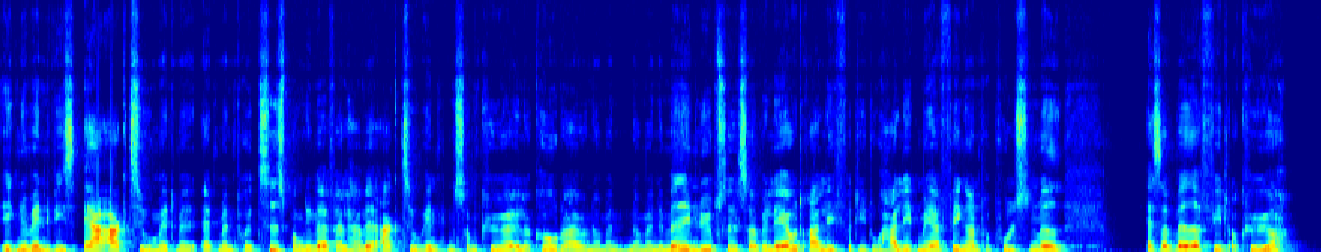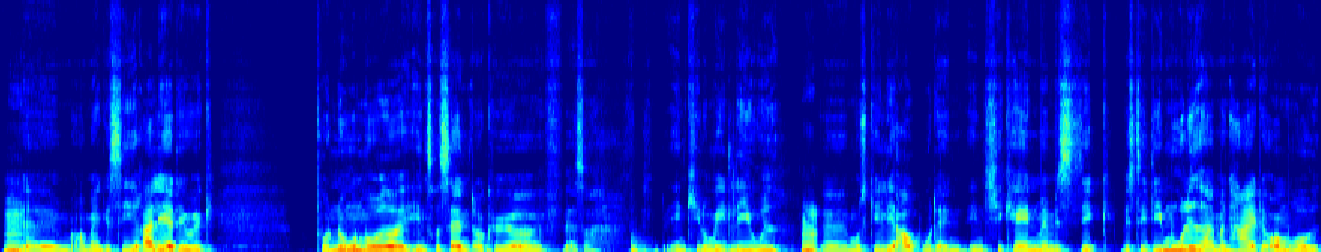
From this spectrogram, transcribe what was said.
ikke nødvendigvis er aktiv, men at man på et tidspunkt i hvert fald har været aktiv, enten som kører eller co-driver, når man, når man er med i en løbsledelse og vil lave et rally, fordi du har lidt mere fingeren på pulsen med, altså hvad er fedt at køre. Mm. Øhm, og man kan sige, at rally er det jo ikke på nogen måder interessant at køre altså, en kilometer lige ud, mm. øh, måske lige afbrudt af en, en chikane, men hvis det, ikke, hvis det er de muligheder, man har i det område,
